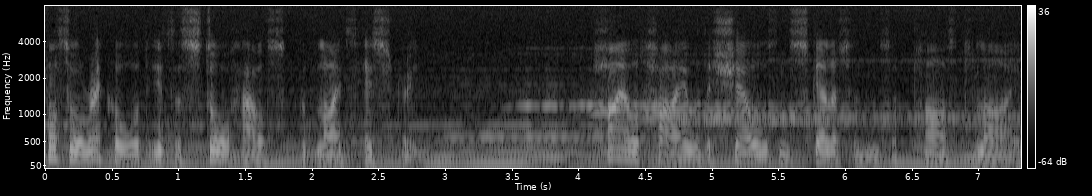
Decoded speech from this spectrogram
Fossil record is the storehouse of life's history, piled high with the shells and skeletons of past lives.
